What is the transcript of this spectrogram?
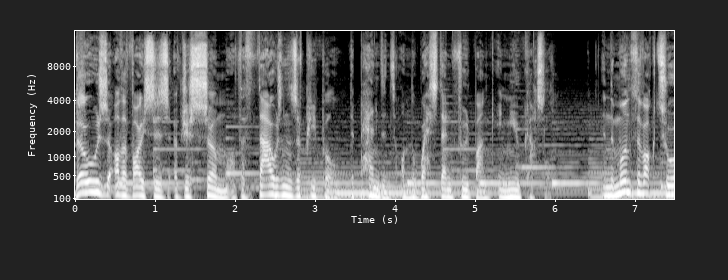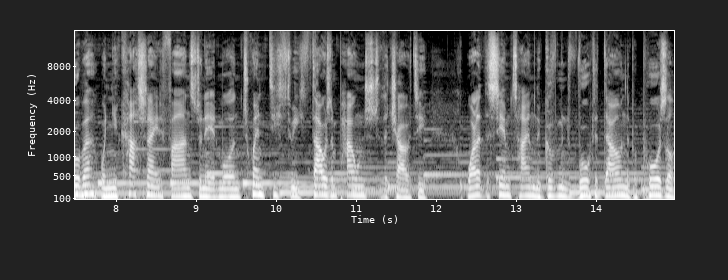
Those are the voices of just some of the thousands of people dependent on the West End Food Bank in Newcastle. In the month of October, when Newcastle United fans donated more than £23,000 to the charity, while at the same time the government voted down the proposal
